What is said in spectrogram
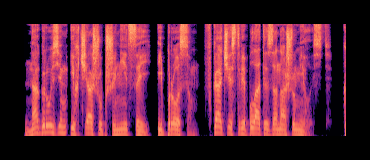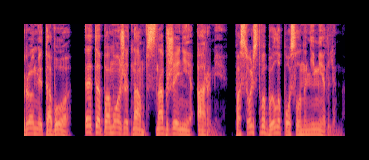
Нагрузим их чашу пшеницей и просом в качестве платы за нашу милость. Кроме того, это поможет нам в снабжении армии». Посольство было послано немедленно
